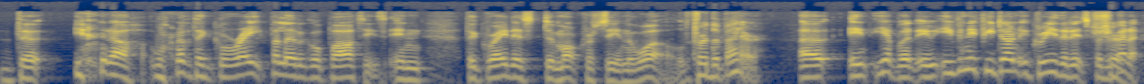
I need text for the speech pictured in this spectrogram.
the you know one of the great political parties in the greatest democracy in the world for the better. Uh, in, yeah, but even if you don't agree that it's for Sure. the better,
